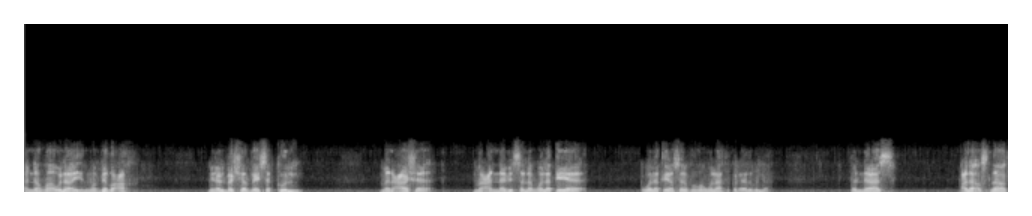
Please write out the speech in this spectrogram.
أنهم هؤلاء هم بضعة من البشر ليس كل من عاش مع النبي صلى الله عليه وسلم ولقي ولقي فهو منافق والعياذ بالله. فالناس على أصناف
